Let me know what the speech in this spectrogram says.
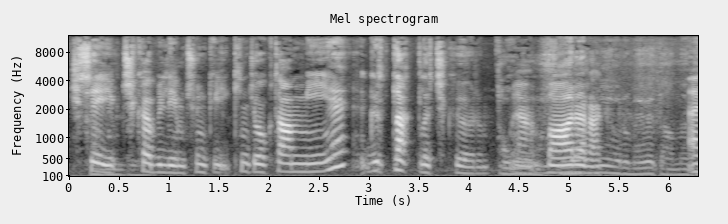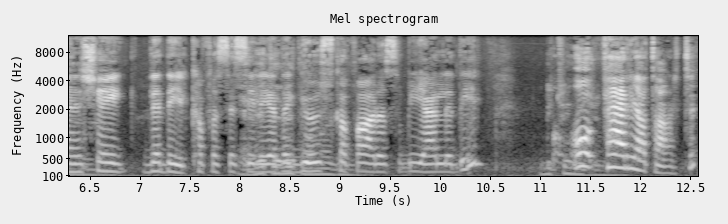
şey Çıkabileyim. Çünkü ikinci oktav mi'ye gırtlakla çıkıyorum. yani Of, bağırarak. anlıyorum, evet anladım. Yani şeyle değil kafa sesiyle Evet, ya da evet, göğüs anladım. kafa arası bir yerle değil. Bütün O gücün. feryat artık.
